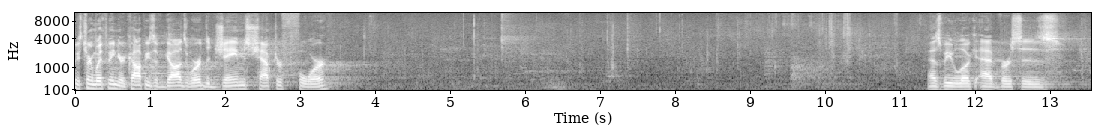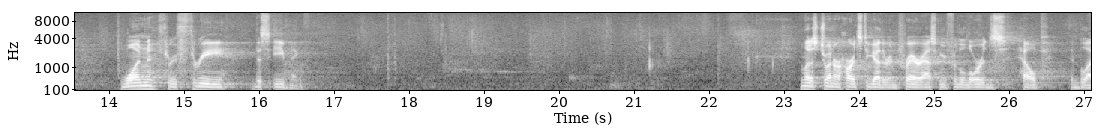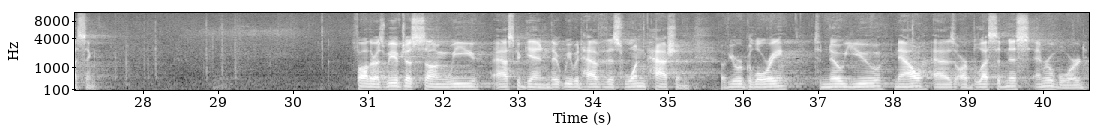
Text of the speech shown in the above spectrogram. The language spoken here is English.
Please turn with me in your copies of God's Word to James chapter 4. As we look at verses 1 through 3 this evening. And let us join our hearts together in prayer, asking for the Lord's help and blessing. Father, as we have just sung, we ask again that we would have this one passion of your glory to know you now as our blessedness and reward.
